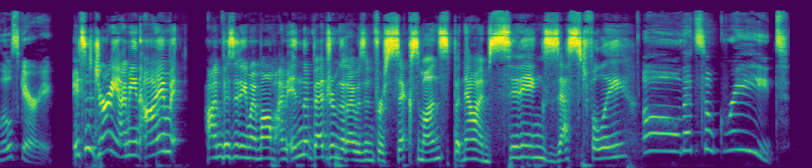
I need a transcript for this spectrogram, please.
little scary. it's a journey. I mean, I'm I'm visiting my mom. I'm in the bedroom that I was in for 6 months, but now I'm sitting zestfully. Oh, that's so great.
